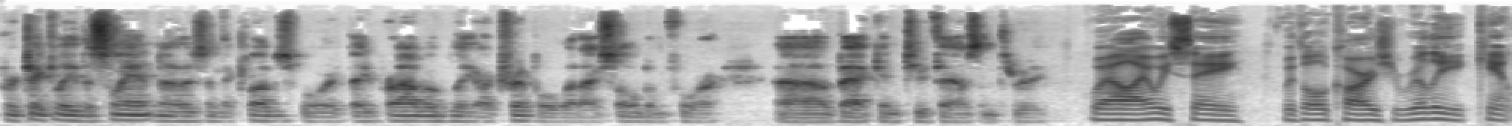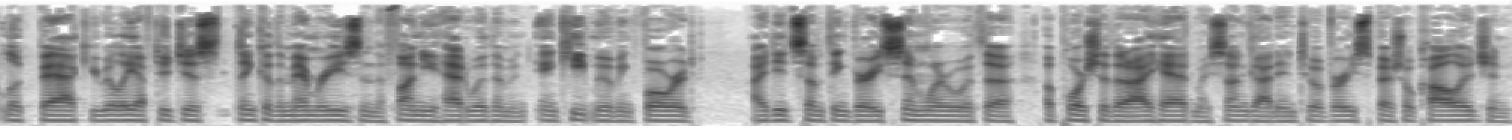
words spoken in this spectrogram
particularly the slant nose and the club sport, they probably are triple what I sold them for uh, back in 2003. Well, I always say with old cars, you really can't look back. You really have to just think of the memories and the fun you had with them and, and keep moving forward. I did something very similar with a, a Porsche that I had. My son got into a very special college, and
